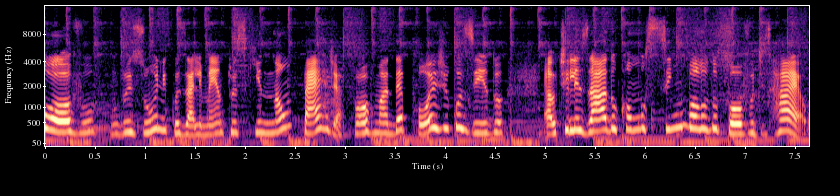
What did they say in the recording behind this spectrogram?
o ovo, um dos únicos alimentos que não perde a forma depois de cozido, é utilizado como símbolo do povo de Israel.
